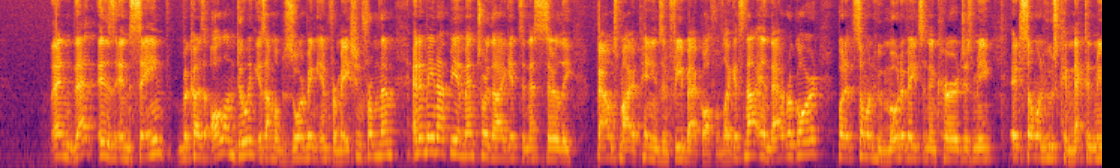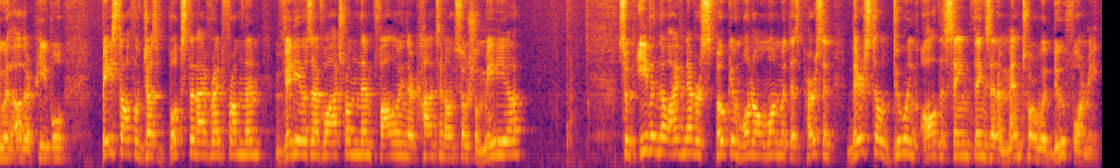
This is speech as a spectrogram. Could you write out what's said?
And that is insane because all I'm doing is I'm absorbing information from them. And it may not be a mentor that I get to necessarily bounce my opinions and feedback off of. Like, it's not in that regard, but it's someone who motivates and encourages me. It's someone who's connected me with other people based off of just books that I've read from them, videos I've watched from them, following their content on social media. So even though I've never spoken one on one with this person, they're still doing all the same things that a mentor would do for me.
